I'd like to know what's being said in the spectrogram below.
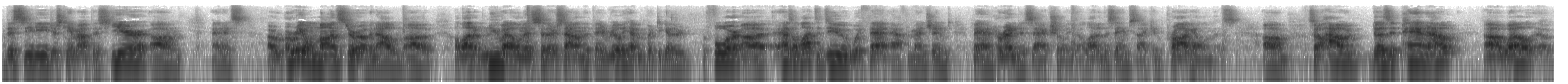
this CD just came out this year, um, and it's a, a real monster of an album. Uh, a lot of new elements to their sound that they really haven't put together before. Uh, it has a lot to do with that aforementioned band Horrendous, actually. A lot of the same psych and prog elements. Um, so how does it pan out? Uh, well,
